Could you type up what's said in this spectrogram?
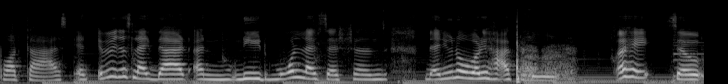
podcast. And if you just like that and need more live sessions then you know what you have to do. Okay so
